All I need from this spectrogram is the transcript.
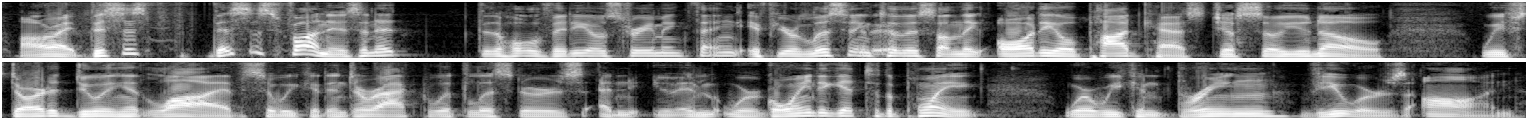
All right, this is this is fun, isn't it? The whole video streaming thing. If you're listening to this on the audio podcast, just so you know, we've started doing it live so we could interact with listeners, and and we're going to get to the point where we can bring viewers on.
